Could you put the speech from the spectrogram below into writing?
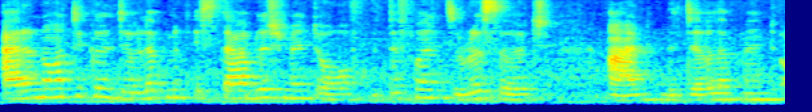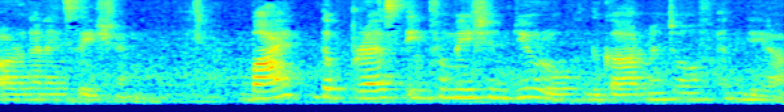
Aeronautical Development Establishment of the Defense Research and the Development Organization by the Press Information Bureau, the Government of India.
